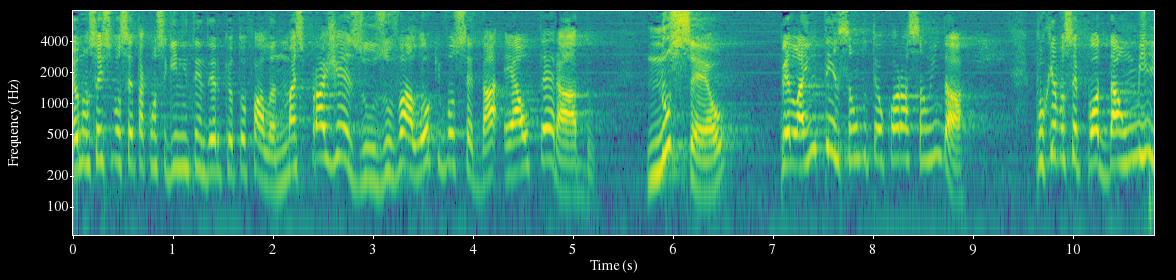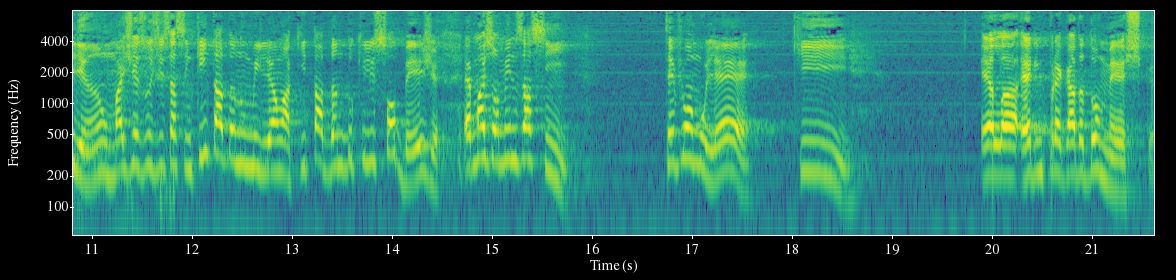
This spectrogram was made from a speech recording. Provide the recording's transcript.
Eu não sei se você está conseguindo entender o que eu estou falando, mas para Jesus, o valor que você dá é alterado no céu pela intenção do teu coração em dar. Porque você pode dar um milhão, mas Jesus disse assim: quem está dando um milhão aqui está dando do que lhe sobeja. É mais ou menos assim. Teve uma mulher que ela era empregada doméstica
